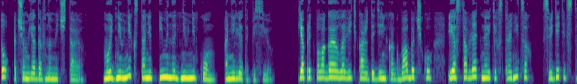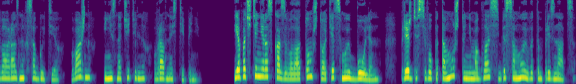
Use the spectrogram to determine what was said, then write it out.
то, о чем я давно мечтаю. Мой дневник станет именно дневником, а не летописью. Я предполагаю ловить каждый день как бабочку и оставлять на этих страницах свидетельства о разных событиях, важных и незначительных в равной степени. Я почти не рассказывала о том, что отец мой болен, прежде всего потому, что не могла себе самой в этом признаться.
